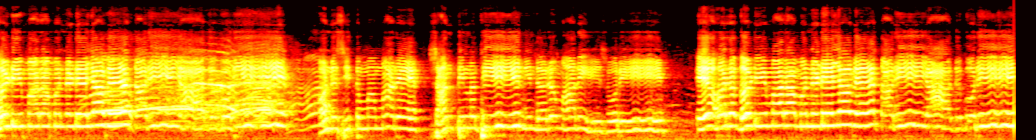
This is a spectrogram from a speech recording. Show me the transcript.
ઘડી મારા મનડે આવે, તારી યાદ ગોરી અને શીતમાં મારે શાંતિ નથી, નીંદર મારી સોરી. એ હર ઘડી મારા મનડે આવે, તારી યાદ ગોરી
